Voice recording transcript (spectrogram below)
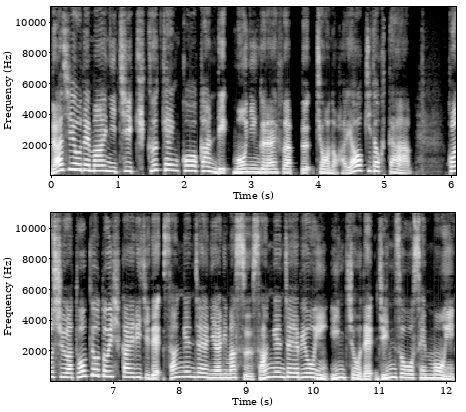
ラジオで毎日聞く健康管理、モーニングライフアップ、今日の早起きドクター。今週は東京都医師会理事で三軒茶屋にあります三軒茶屋病院院長で腎臓専門医、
